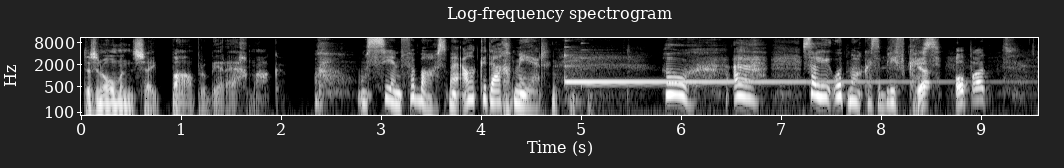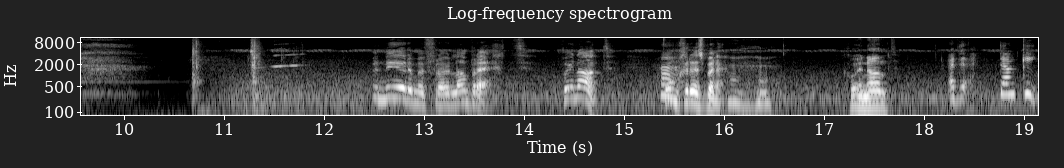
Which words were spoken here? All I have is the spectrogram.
tussen hom en sy pa probeer regmaak. Ons seun verbaas my elke dag meer. O, oh, uh, sal jy oopmaak asseblief, Chris? op pad. Meneer en mevrou Lambregt. Goeienaand. Kom gerus binne. Goeienaand. Uh, dankie.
